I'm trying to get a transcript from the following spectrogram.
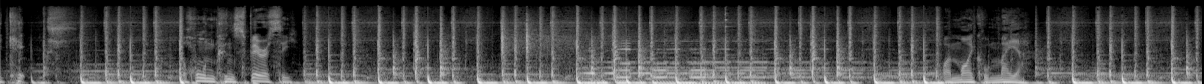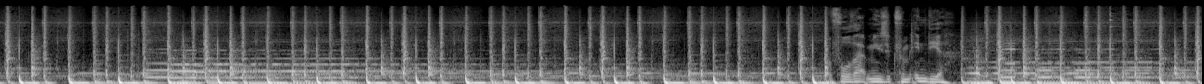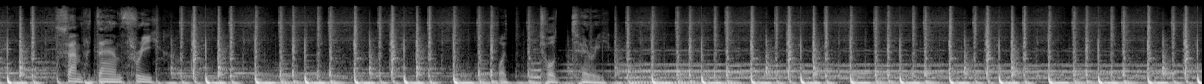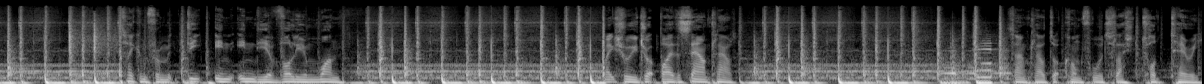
Kicks. The Horn Conspiracy. By Michael Mayer. Before that, music from India. Sampadan 3 Todh Teri. Taken from Deep in India Volume 1. Make sure you drop by the SoundCloud. SoundCloud.com forward slash Todh Teri.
